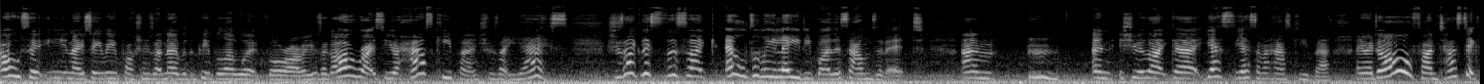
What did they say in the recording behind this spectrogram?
oh, so, you know, so you're really posh. And he was like, no, but the people I work for are. And he was like, oh, right, so you're a housekeeper. And she was like, yes. She's like this, this like elderly lady by the sounds of it. Um, and she was like uh, yes yes i'm a housekeeper. And i went oh fantastic.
